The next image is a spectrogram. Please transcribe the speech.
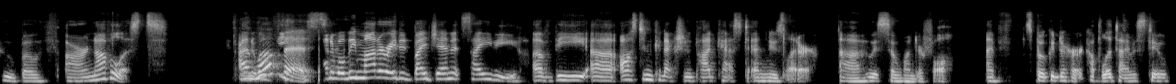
who both are novelists. And I love be, this. And it will be moderated by Janet Saidi of the uh, Austen Connection podcast and newsletter, uh, who is so wonderful. I've spoken to her a couple of times too.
